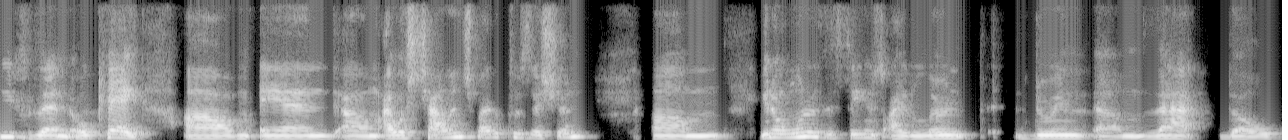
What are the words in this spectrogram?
chief then, okay. Um, and um, I was challenged by the position. Um, you know, one of the things I learned during um, that though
